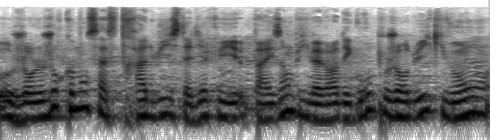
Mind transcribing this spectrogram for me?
au, jour le jour, comment ça se traduit? C'est-à-dire que, par exemple, il va y avoir des groupes aujourd'hui qui vont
